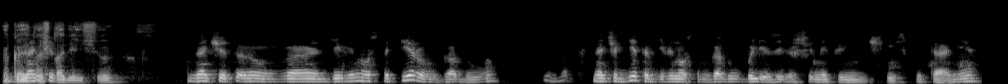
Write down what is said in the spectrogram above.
Какая-то стадия еще? Значит, э, в 91 году, значит, где-то в 90-м году были завершены клинические испытания,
